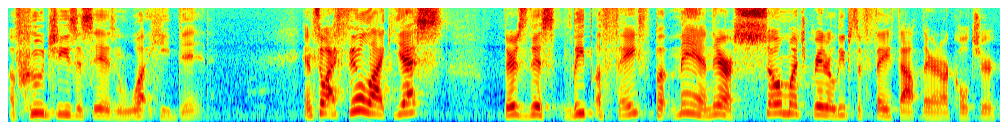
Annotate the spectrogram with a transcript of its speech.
of who Jesus is and what he did. And so I feel like, yes, there's this leap of faith, but man, there are so much greater leaps of faith out there in our culture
